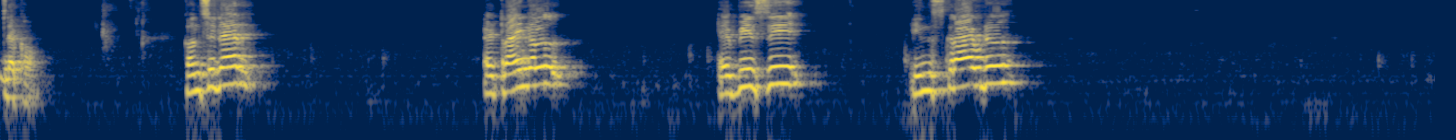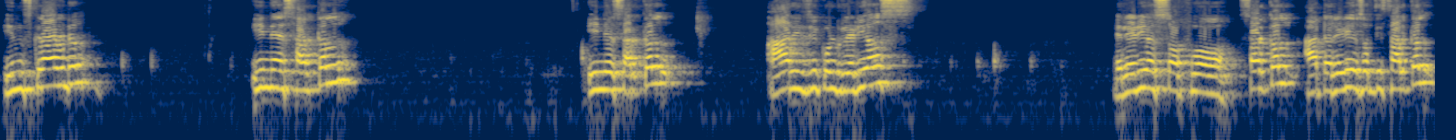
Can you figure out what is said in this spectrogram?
দেখো consider a triangle A B C inscribed inscribed in a circle in a circle r is equal to radius radius of circle आट रेडियस ऑफ़ द सर्कल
